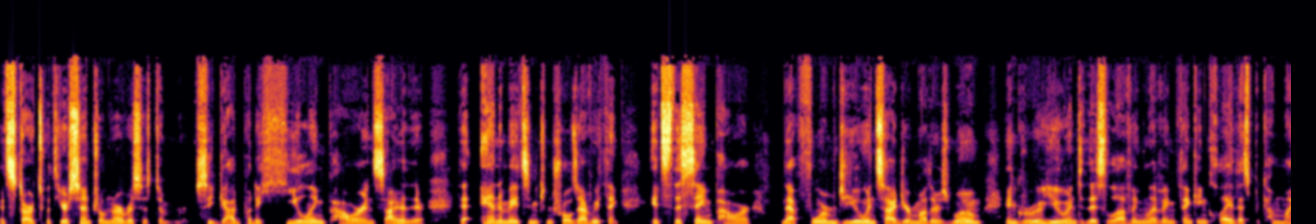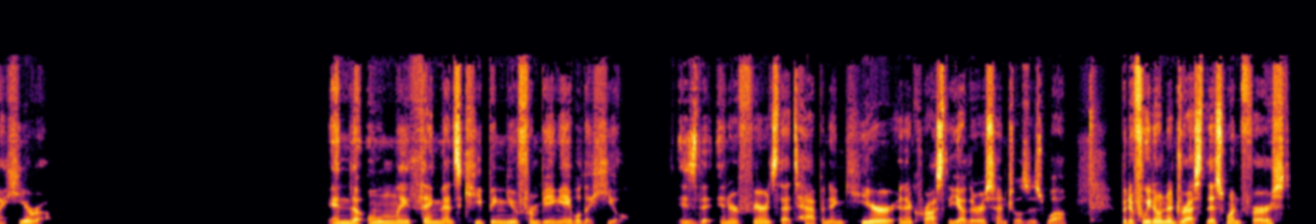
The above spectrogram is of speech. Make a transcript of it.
It starts with your central nervous system. See, God put a healing power inside of there that animates and controls everything. It's the same power that formed you inside your mother's womb and grew you into this loving, living, thinking clay that's become my hero. And the only thing that's keeping you from being able to heal is the interference that's happening here and across the other essentials as well. But if we don't address this one first,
